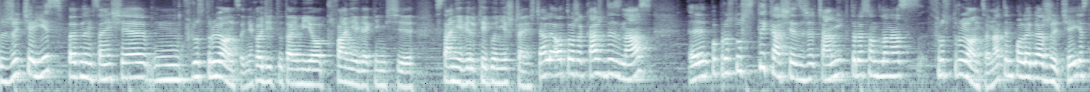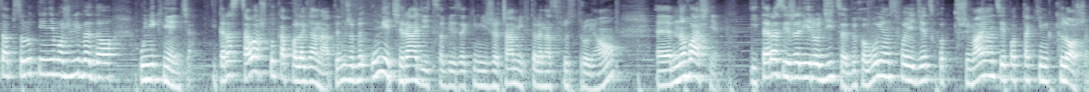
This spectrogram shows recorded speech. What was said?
y, życie jest w pewnym sensie mm, frustrujące. Nie chodzi tutaj mi o trwanie w jakimś y, stanie wielkiego nieszczęścia, ale o to, że każdy z nas y, po prostu styka się z rzeczami, które są dla nas frustrujące. Na tym polega życie jest to absolutnie niemożliwe do uniknięcia. I teraz cała sztuka polega na tym, żeby umieć radzić sobie z jakimiś rzeczami, które nas frustrują. E, No właśnie, i teraz, jeżeli rodzice wychowują swoje dziecko, trzymając je pod takim kloszem,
